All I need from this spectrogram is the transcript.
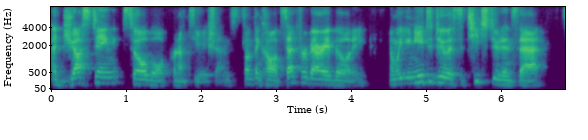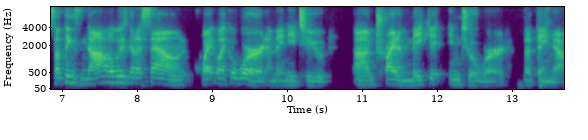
adjusting syllable pronunciations, something called set for variability. And what you need to do is to teach students that something's not always going to sound quite like a word and they need to um, try to make it into a word that they know.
